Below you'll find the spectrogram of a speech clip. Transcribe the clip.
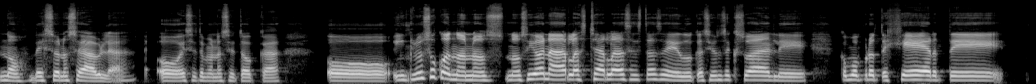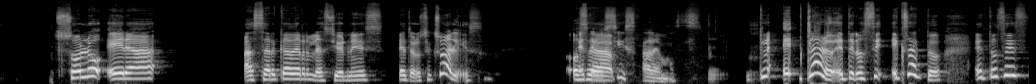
no, de eso no se habla, o ese tema no se toca, o incluso cuando nos, nos iban a dar las charlas estas de educación sexual, de cómo protegerte, solo era acerca de relaciones heterosexuales. O sea, además. Eh, claro, heterosis, exacto. Entonces,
